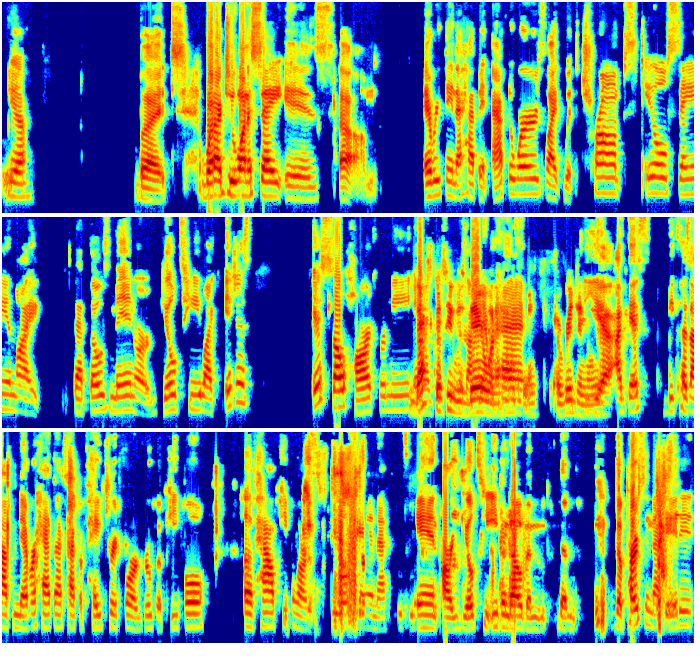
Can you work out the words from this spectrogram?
Yeah. But what I do want to say is um, everything that happened afterwards, like with Trump still saying like that those men are guilty, like it just it's so hard for me. That's because he was there when it had- happened originally. Yeah, I guess because I've never had that type of hatred for a group of people of how people are still saying that these men are guilty, even though the the the person that did it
